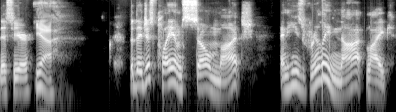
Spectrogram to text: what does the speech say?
this year, Yeah, but they just play him so much, and he's really not like.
